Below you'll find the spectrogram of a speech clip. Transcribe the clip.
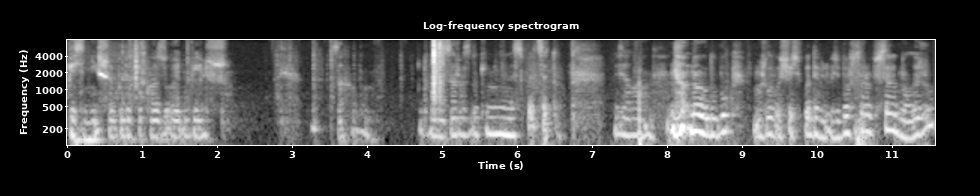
пізніше буде показувати більше. Загалом. Думаю, зараз, доки мені не спиться, то взяла ноутбук, можливо, щось подивлюсь, бо все одно лежу,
